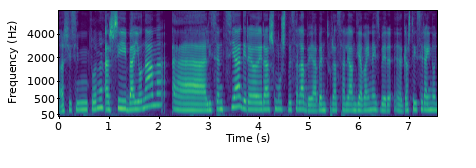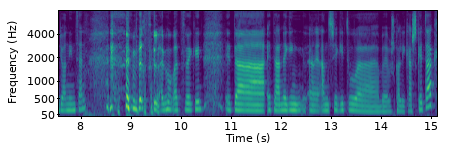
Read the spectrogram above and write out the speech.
hasi zintuena? Hasi bai honan, uh, gero Erasmus bezala, be abentura zale handia baina, ez uh, gazte izera ino joan nintzen, berzelago batzuekin, eta, eta negin uh, antsegitu uh, Euskal ikasketak,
